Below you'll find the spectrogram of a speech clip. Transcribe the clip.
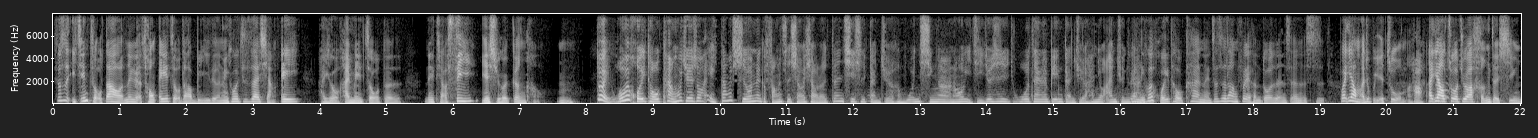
就是已经走到那个从 A 走到 B 的，你会就在想 A，还有还没走的那条 C，也许会更好。嗯，对，我会回头看，会觉得说，哎，当时候那个房子小小的，但其实感觉很温馨啊，然后以及就是窝在那边，感觉很有安全感。你会回头看呢，这是浪费很多人生的事，不要么就别做嘛。好啊，要做就要横着心。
